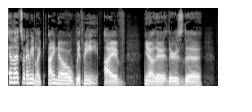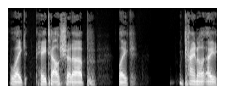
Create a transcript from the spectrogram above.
And that's what I mean. Like I know with me, I've you know, there there's the like, hey Tal, shut up. Like kind of I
